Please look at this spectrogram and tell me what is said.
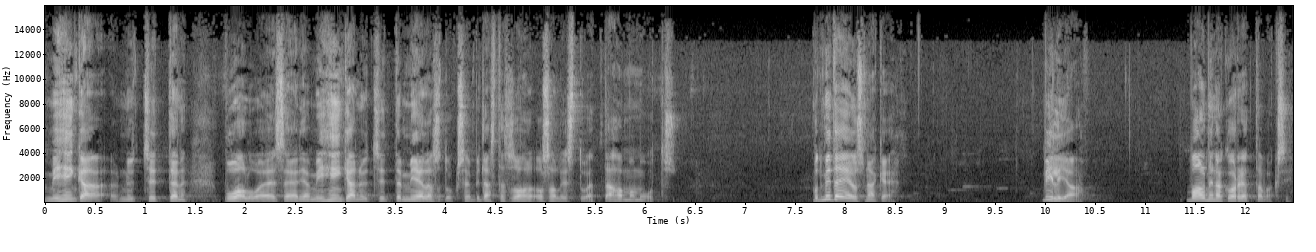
mihinkä nyt sitten puolueeseen ja mihinkä nyt sitten mielenosoitukseen pitäisi tässä osallistua, että tämä homma muuttuisi. Mutta mitä Jeesus näkee? Viljaa valmiina korjattavaksi.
